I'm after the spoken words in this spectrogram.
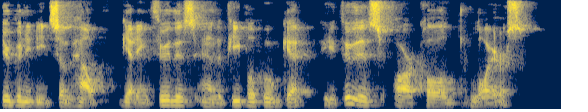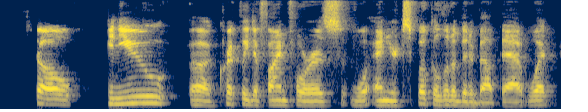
you're going to need some help getting through this. And the people who get you through this are called lawyers. So, can you uh, quickly define for us, and you spoke a little bit about that, what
